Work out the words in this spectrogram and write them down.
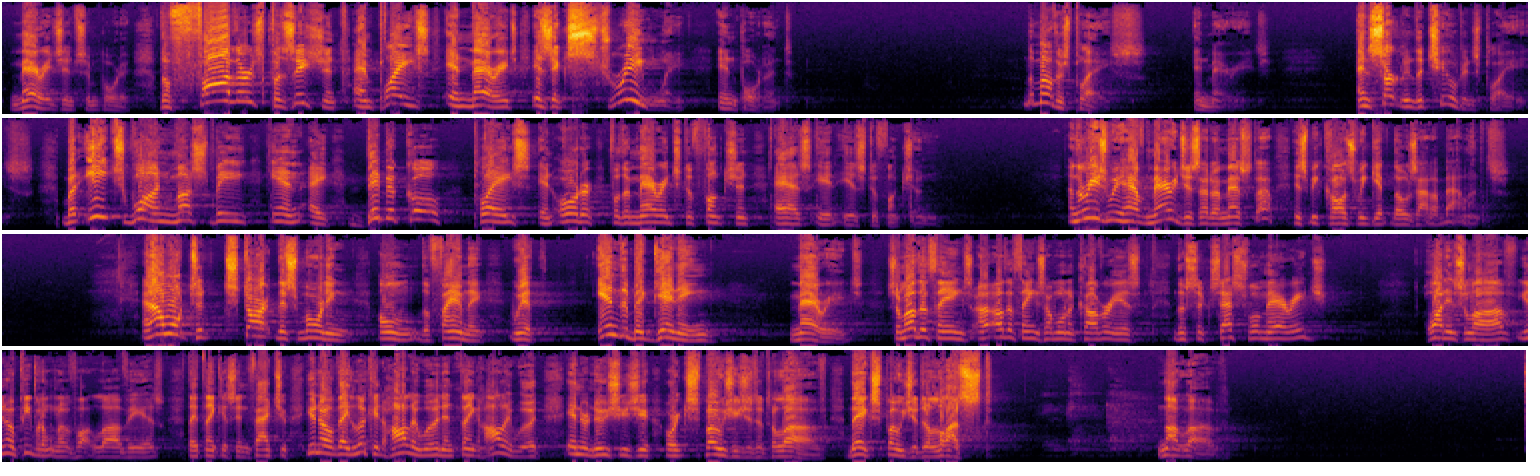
Marriage is important. The father's position and place in marriage is extremely important. The mother's place in marriage. And certainly the children's place. But each one must be in a biblical place in order for the marriage to function as it is to function. And the reason we have marriages that are messed up is because we get those out of balance. And I want to start this morning on the family with in the beginning marriage. Some other things, uh, other things I want to cover is the successful marriage. What is love? You know, people don't know what love is. They think it's infatuation. You know, they look at Hollywood and think Hollywood introduces you or exposes you to love. They expose you to lust, not love.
